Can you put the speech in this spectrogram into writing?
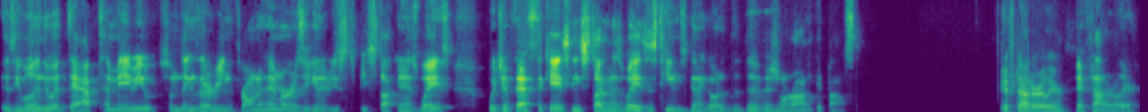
is he willing to adapt to maybe some things that are being thrown at him or is he going to just be stuck in his ways which if that's the case and he's stuck in his ways his team's going to go to the divisional round and get bounced if not earlier. if not earlier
